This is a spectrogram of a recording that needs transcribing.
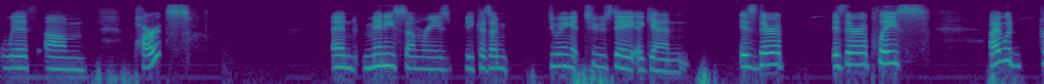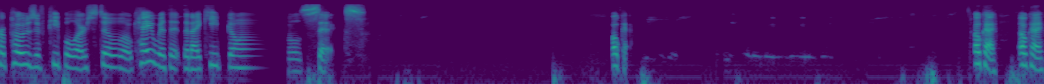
with um, parts and mini summaries because I'm doing it Tuesday again. Is there a is there a place I would propose if people are still okay with it that I keep going six. Okay. Okay. Okay.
